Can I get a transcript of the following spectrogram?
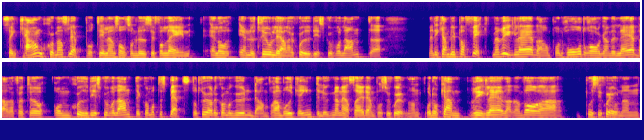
Sen kanske man släpper till en sån som Lucifer Lane eller ännu troligare 7 Disco Volante. Men det kan bli perfekt med ryggledaren på en hårdragande ledare för jag tror om sju Disco Volante kommer till spets då tror jag det kommer gå undan för han brukar inte lugna ner sig i den positionen och då kan ryggledaren vara positionen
